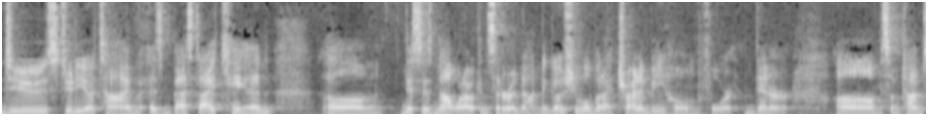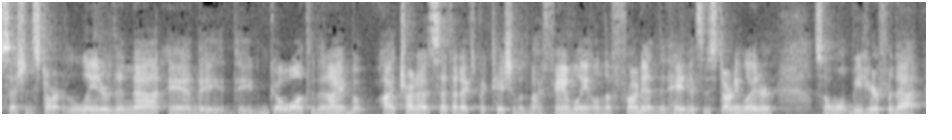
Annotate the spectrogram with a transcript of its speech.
do studio time as best I can, um, this is not what I would consider a non negotiable, but I try to be home for dinner. Um, sometimes sessions start later than that and they, they go on through the night, but I try to set that expectation with my family on the front end that, hey, this is starting later, so I won't be here for that,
